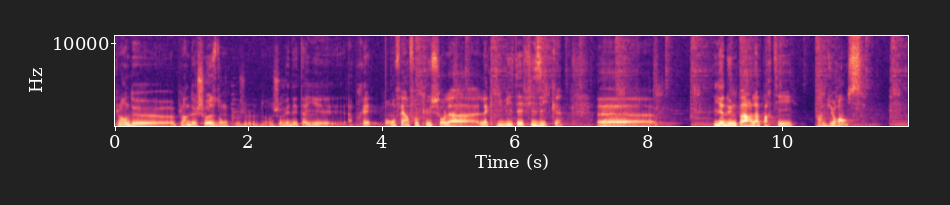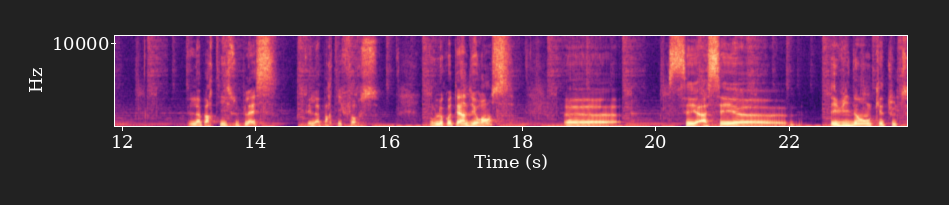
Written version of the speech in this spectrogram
plein de, plein de choses donc je, je, vais détailler après. On fait un focus sur l'activité physique. Euh, il y a d'une part la partie endurance, la partie souplesse et la partie force. Donc le côté endurance, euh, c'est assez euh, évident que toute,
